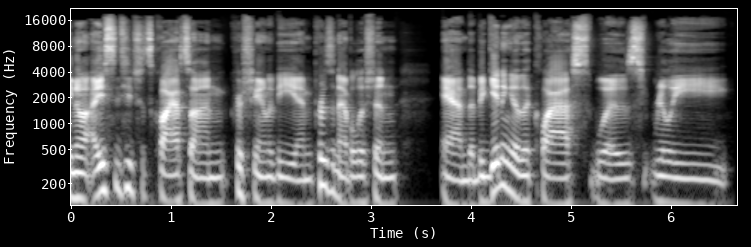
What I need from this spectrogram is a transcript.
You know, I used to teach this class on Christianity and prison abolition, and the beginning of the class was really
